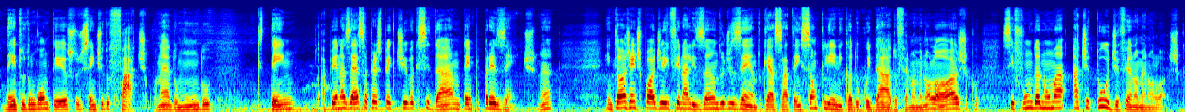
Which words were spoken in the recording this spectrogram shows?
dentro de um contexto de sentido fático, né? do mundo que tem apenas essa perspectiva que se dá no tempo presente. Né? Então a gente pode ir finalizando dizendo que essa atenção clínica do cuidado fenomenológico se funda numa atitude fenomenológica.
